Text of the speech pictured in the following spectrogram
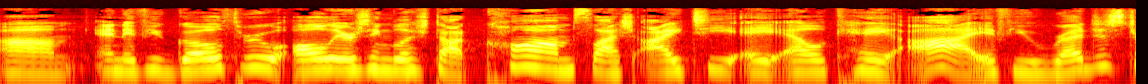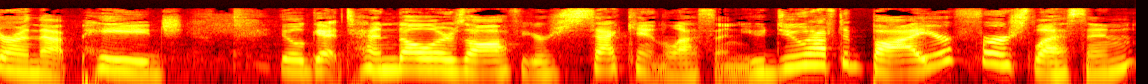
Um, and if you go through allearsenglish.com slash I-T-A-L-K-I, if you register on that page, you'll get $10 off your second lesson. You do have to buy your first lesson,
